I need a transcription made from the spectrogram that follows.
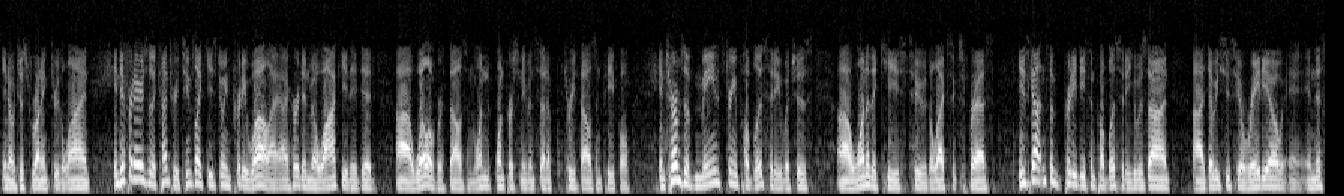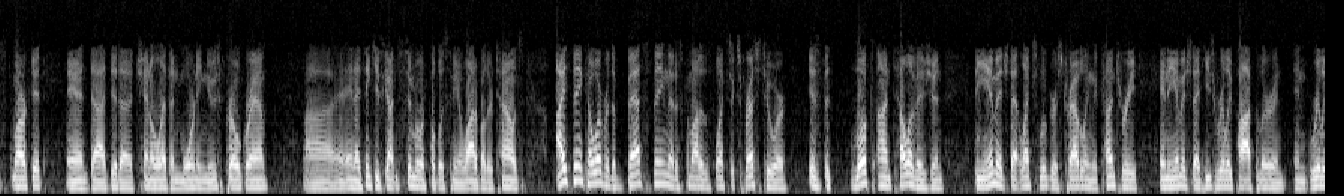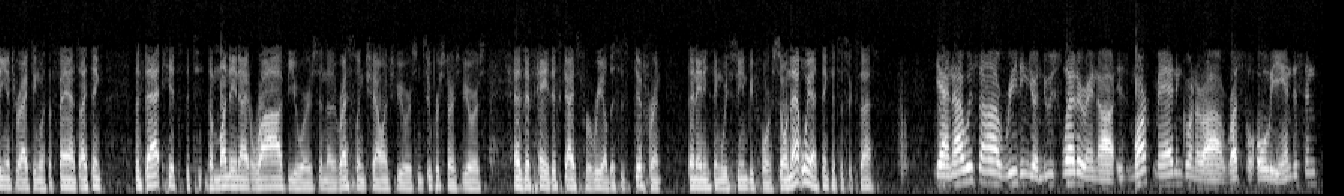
You know, just running through the line in different areas of the country. It seems like he's doing pretty well. I, I heard in Milwaukee they did uh, well over a thousand. One one person even set up three thousand people. In terms of mainstream publicity, which is uh, one of the keys to the Lex Express, he's gotten some pretty decent publicity. He was on uh, WCCO radio in, in this market and uh, did a Channel 11 morning news program. Uh, and I think he's gotten similar publicity in a lot of other towns. I think, however, the best thing that has come out of the Lex Express tour is the look on television, the image that Lex Luger is traveling the country, and the image that he's really popular and, and really interacting with the fans. I think that that hits the, t- the Monday Night Raw viewers and the Wrestling Challenge viewers and Superstars viewers as if, hey, this guy's for real. This is different than anything we've seen before. So in that way, I think it's a success. Yeah, and I was uh, reading your newsletter, and uh, is Mark Madden going to uh, wrestle Ole Anderson?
